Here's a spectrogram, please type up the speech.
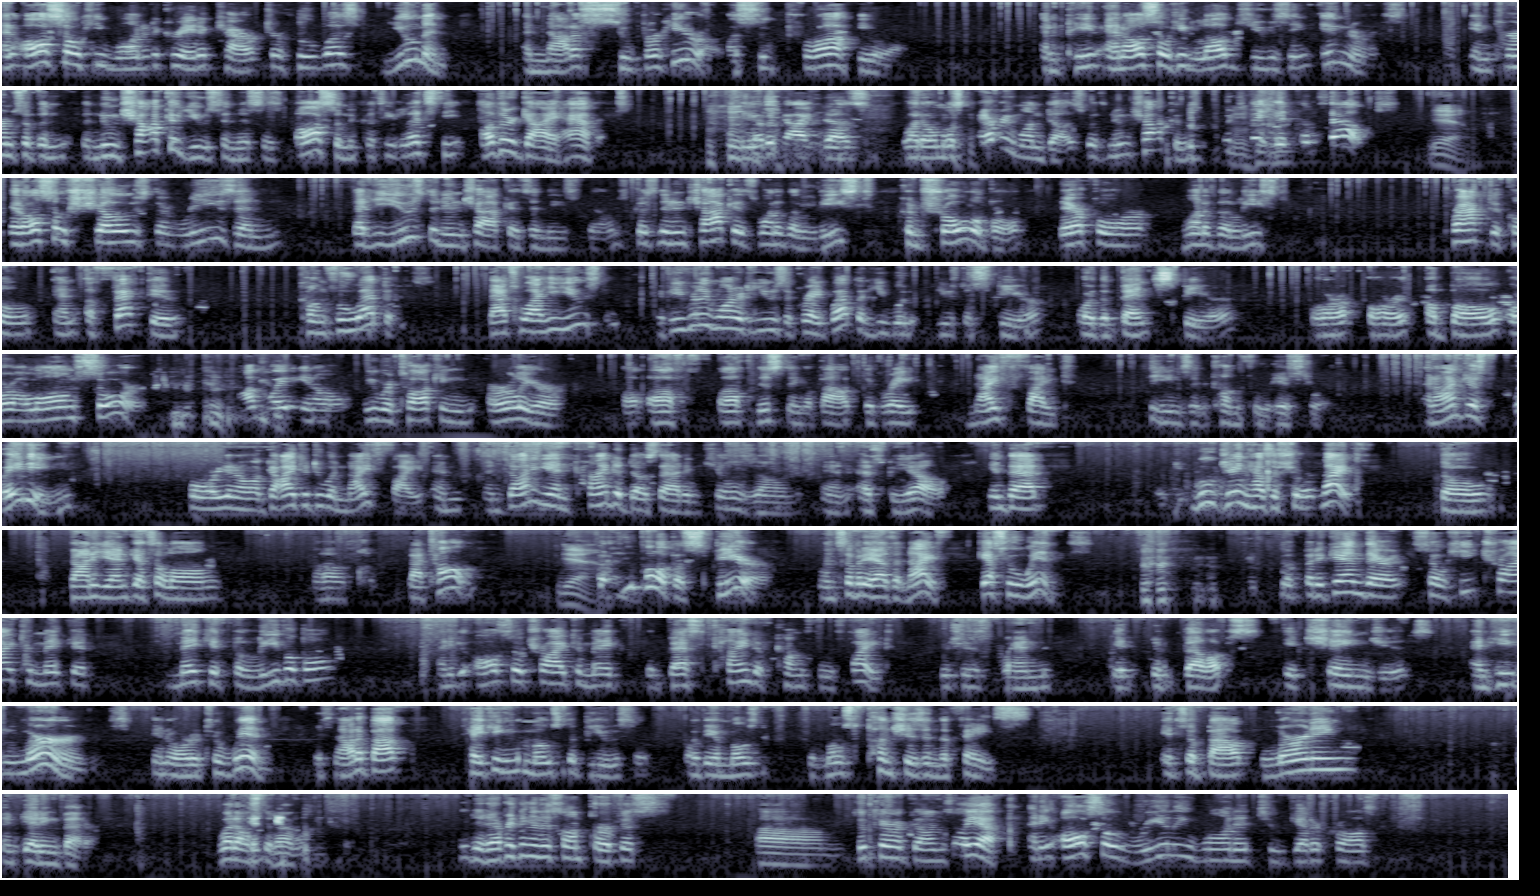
And also, he wanted to create a character who was human and not a superhero, a suprahero. And and also, he loves using ignorance in terms of the, the nunchaka use in this is awesome because he lets the other guy have it. And the other guy does what almost everyone does with nunchakus, which they mm-hmm. hit themselves. Yeah. It also shows the reason that he used the nunchakas in these films because the nunchaka is one of the least controllable, therefore one of the least practical and effective kung fu weapons. That's why he used it. If he really wanted to use a great weapon, he would use a spear or the bent spear or or a bow or a long sword. I'm waiting, you know, we were talking earlier uh, off off this thing about the great knife fight scenes in kung fu history. And I'm just waiting for, you know, a guy to do a knife fight and and Donnie Yen kind of does that in Killzone and SPL in that Wu Jing has a short knife. So Donnie Yen gets a long uh, baton. Yeah. But if you pull up a spear when somebody has a knife, guess who wins? but, but again, there. So he tried to make it make it believable, and he also tried to make the best kind of kung fu fight, which is when it develops, it changes, and he learns in order to win. It's not about taking the most abuse or the most the most punches in the face. It's about learning and getting better. What else did I want? He did everything in this on purpose. Um, took care of guns. Oh yeah, and he also really wanted to get across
